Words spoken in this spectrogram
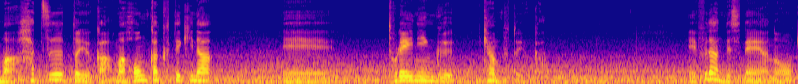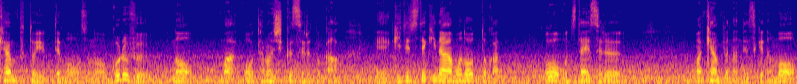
まあ初というか、まあ、本格的な、えートレーニングキャンプというか、えー普段ですねあのキャンプといってもそのゴルフの、まあ、を楽しくするとか、えー技術的なものとかをお伝えする、まあ、キャンプなんですけども、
